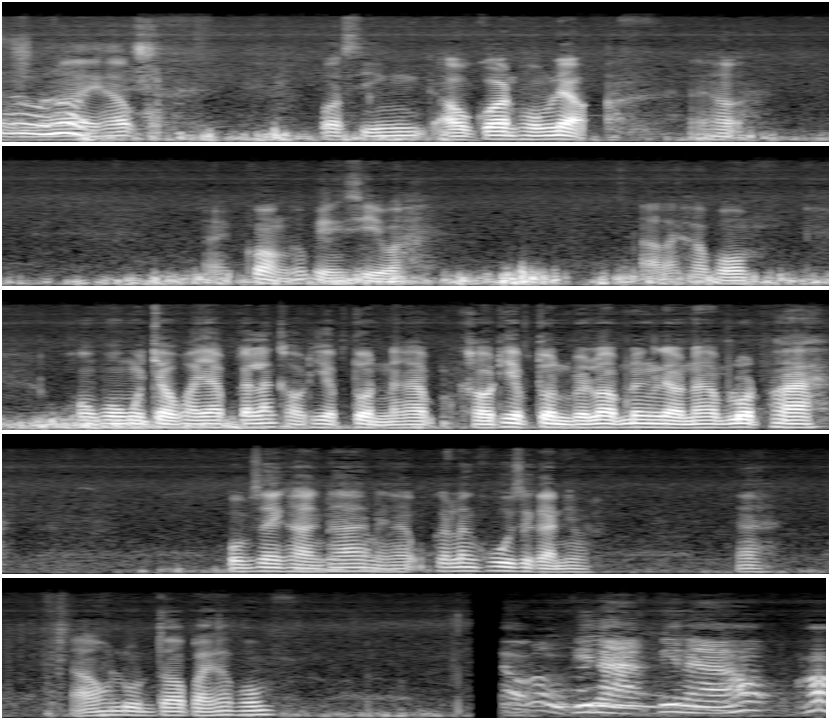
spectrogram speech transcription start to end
อ้โหเรียบร้อยครับพอสิงเอาก้อนผมแล้วนะครับไอ้กล้องก็เป็นสีวะเอาละครับผมของผมเจ้าพายับกำลังเขาเทียบต้นนะครับ เขาเทียบต้นไปรอบนึงแล้วนะครับรถพา ผมใส่ข้างทางนะครับกำลังคู่ใส่กันอยู่นะเอารุ่นต่อไปครับผมพี่นาพี่นาเขาเขา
